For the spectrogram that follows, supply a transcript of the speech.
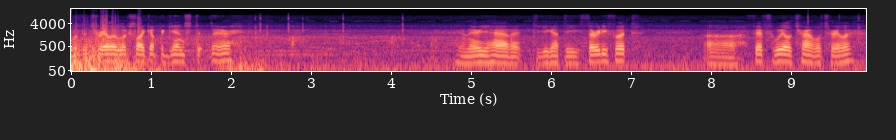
what the trailer looks like up against it there. And there you have it. You got the 30 foot uh, fifth wheel travel trailer.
